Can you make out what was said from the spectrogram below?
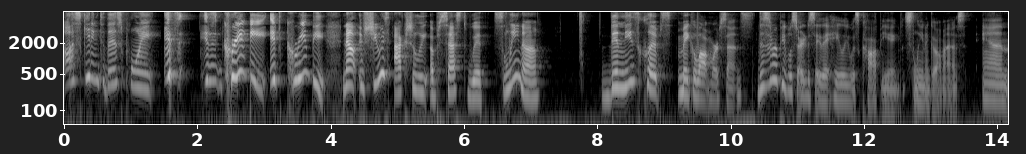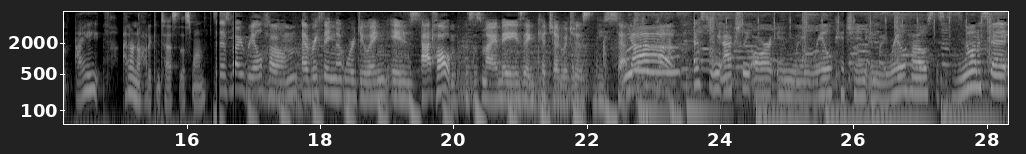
us getting to this point it's it's creepy. It's creepy. Now, if she was actually obsessed with Selena, then these clips make a lot more sense. This is where people started to say that Hailey was copying Selena Gomez. And I I don't know how to contest this one. This is my real home. Everything that we're doing is at home. This is my amazing kitchen, which is the set. Yes, we actually are in my real kitchen, in my real house. This is not a set.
